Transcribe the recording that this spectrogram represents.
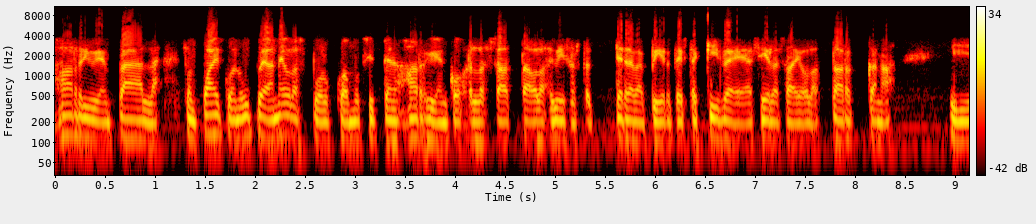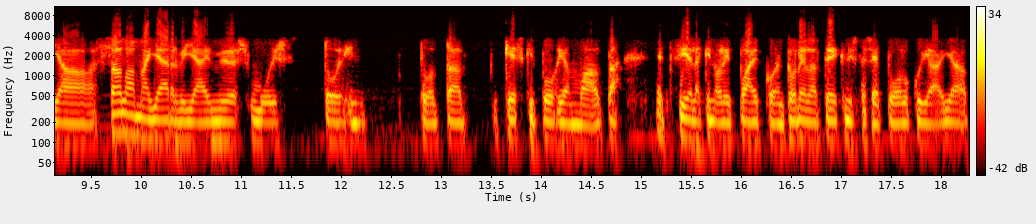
harjujen päällä. Se on paikoin upea neulaspolkua, mutta sitten harjujen kohdalla saattaa olla hyvin sellaista teräväpiirteistä kiveä ja siellä sai olla tarkkana. Ja Salamajärvi jäi myös muistoihin tuolta Keski-Pohjanmaalta, että sielläkin oli paikoin todella teknistä se polku ja, ja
